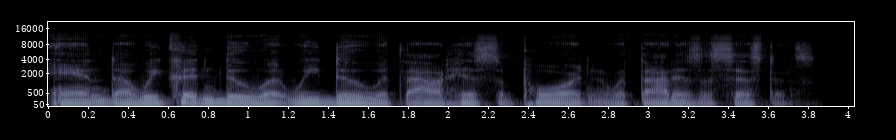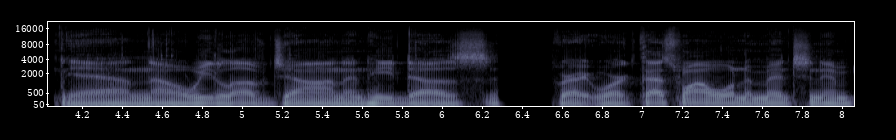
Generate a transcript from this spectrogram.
and uh, we couldn't do what we do without his support and without his assistance. Yeah, no, we love John, and he does great work. That's why I wanted to mention him.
